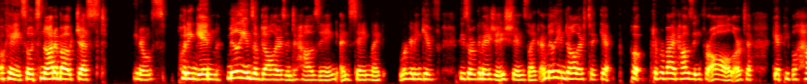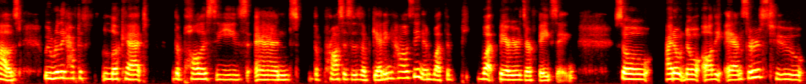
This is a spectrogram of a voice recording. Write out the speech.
okay so it's not about just you know putting in millions of dollars into housing and saying like we're going to give these organizations like a million dollars to get put to provide housing for all or to get people housed. We really have to look at the policies and the processes of getting housing and what the what barriers are facing. So i don't know all the answers to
